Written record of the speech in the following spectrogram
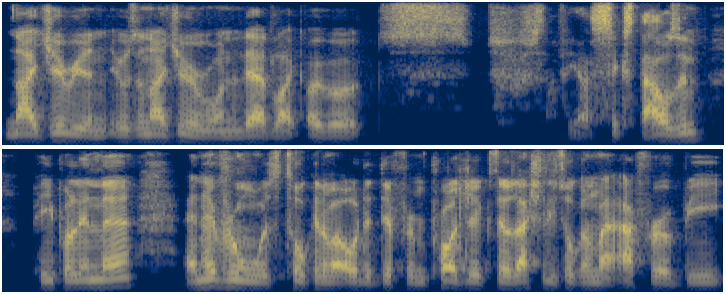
Nigerian. It was a Nigerian one, and they had like over I think six thousand people in there, and everyone was talking about all the different projects. They was actually talking about Afrobeat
